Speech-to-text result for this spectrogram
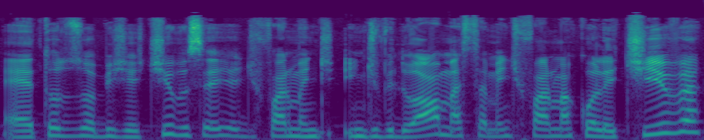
é, todos os objetivos, seja de forma indi- individual, mas também de forma coletiva.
